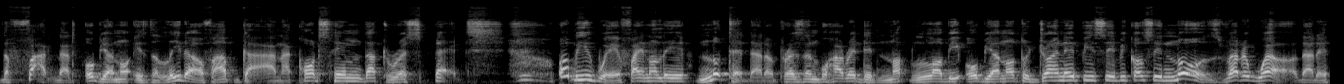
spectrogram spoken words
the fact that Obiano is the leader of APGA and accords him that respect. Obiwe finally noted that President Buhari did not lobby Obiano to join APC because he knows very well that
